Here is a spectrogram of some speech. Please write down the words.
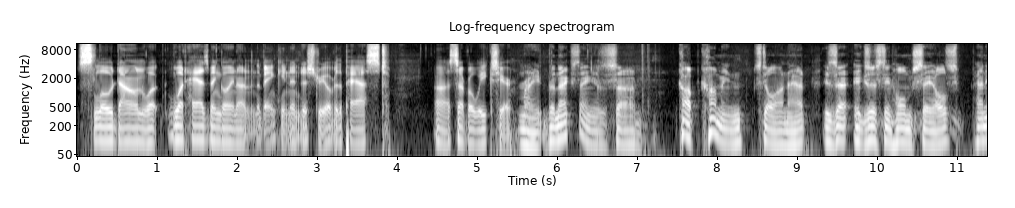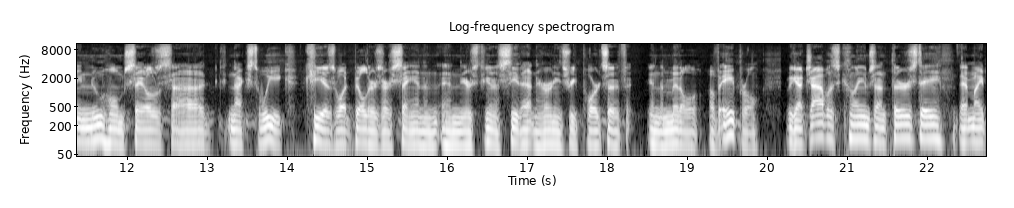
slow down what, what has been going on in the banking industry over the past uh, several weeks here. Right. The next thing is uh, upcoming, still on that, is that existing home sales, pending new home sales uh, next week. Key is what builders are saying, and, and you're going to see that in earnings reports of in the middle of April. We got jobless claims on Thursday. That might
